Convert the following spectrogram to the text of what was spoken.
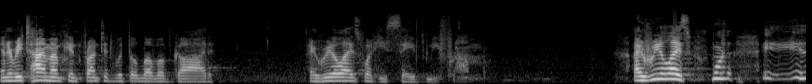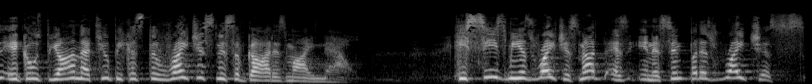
And every time I'm confronted with the love of God, I realize what He saved me from. I realize more, it goes beyond that too, because the righteousness of God is mine now. He sees me as righteous, not as innocent, but as righteous.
